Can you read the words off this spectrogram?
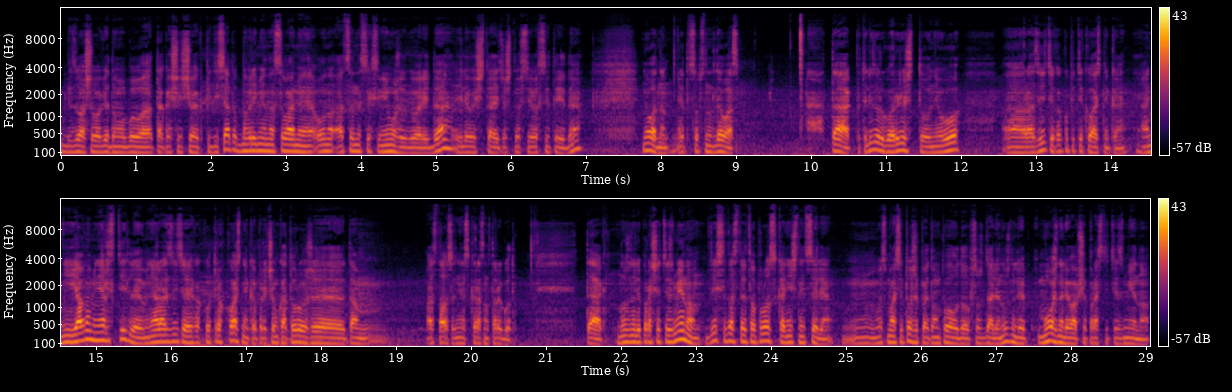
без вашего ведома было так еще человек 50 одновременно с вами, он о ценностях семьи может говорить, да? Или вы считаете, что все святые, да? Ну ладно, это, собственно, для вас. Так, по телевизору говорили, что у него развитие как у пятиклассника. Они явно меня растили. У меня развитие как у трехклассника, причем который уже там остался несколько раз на второй год. Так, нужно ли прощать измену? Здесь всегда стоит вопрос конечной цели. Мы с Масей тоже по этому поводу обсуждали, нужно ли, можно ли вообще простить измену.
